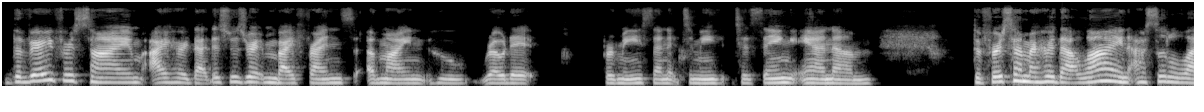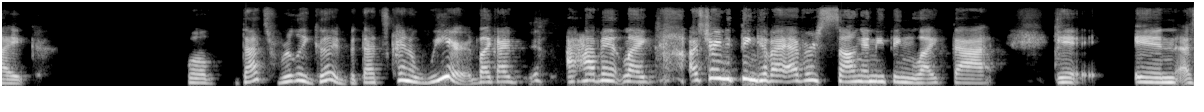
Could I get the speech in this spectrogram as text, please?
the very first time I heard that, this was written by friends of mine who wrote it for me, sent it to me to sing, and um, the first time I heard that line, I was a little like, well, that's really good, but that's kind of weird. Like I, I haven't like I was trying to think, have I ever sung anything like that in a,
